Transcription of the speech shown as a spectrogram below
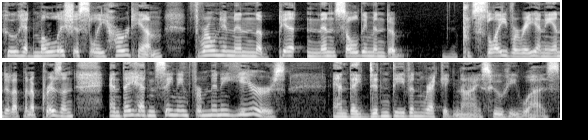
who had maliciously hurt him, thrown him in the pit, and then sold him into slavery and he ended up in a prison and they hadn't seen him for many years and they didn't even recognize who he was.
